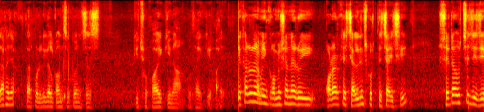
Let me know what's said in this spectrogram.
দেখা যাক তারপর লিগ্যাল কনসিকোয়েন্সেস কিছু হয় কি না কোথায় কি হয়। এ কারণে আমি কমিশনের ওই অর্ডারকে চ্যালেঞ্জ করতে চাইছি। সেটা হচ্ছে যে যে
